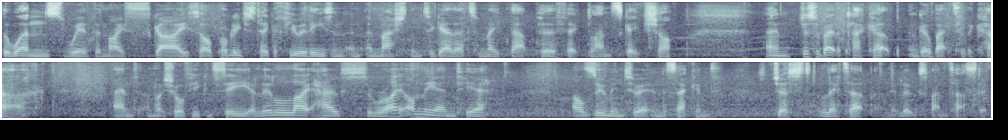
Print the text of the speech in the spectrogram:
the ones with the nice sky. So I'll probably just take a few of these and, and, and mash them together to make that perfect landscape shot. And just about to pack up and go back to the car. And I'm not sure if you can see a little lighthouse right on the end here. I'll zoom into it in a second. It's just lit up and it looks fantastic.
